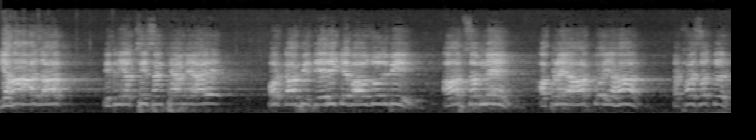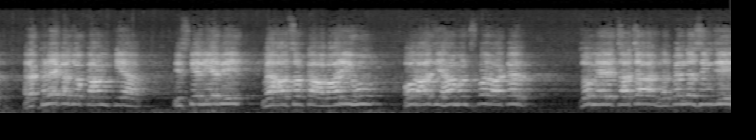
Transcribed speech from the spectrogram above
यहाँ आज आप इतनी अच्छी संख्या में आए और काफ़ी देरी के बावजूद भी आप सबने अपने आप को यहाँ तथासत रखने का जो काम किया, इसके लिए भी मैं आप सबका आभारी हूँ। और आज यहाँ मंच पर आकर जो मेरे चाचा नरपेंद्र सिंह जी,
